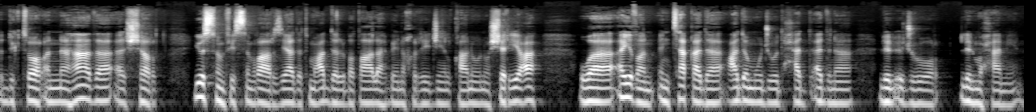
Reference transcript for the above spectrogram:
الدكتور أن هذا الشرط يسهم في استمرار زيادة معدل البطالة بين خريجين القانون والشريعة وأيضا انتقد عدم وجود حد أدنى للأجور للمحامين.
